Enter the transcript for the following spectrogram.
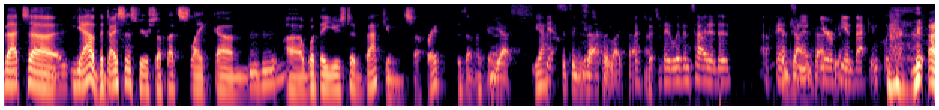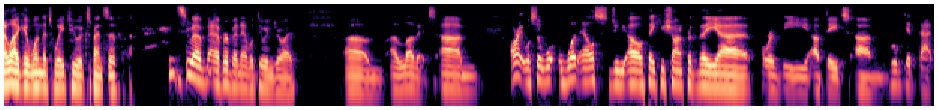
that? Uh, yeah, the Dyson Sphere stuff. That's like um, hmm uh, what they use to vacuum and stuff, right? Is that like a Yes. Yeah. Yes, It's yes. exactly like that. That's, what they live inside of a, a fancy giant vacuum. European vacuum cleaner. I like it one that's way too expensive to have ever been able to enjoy. Um, I love it. Um, all right. Well, so w- what else do we? Oh, thank you, Sean, for the uh, for the update. Um, we'll get that,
